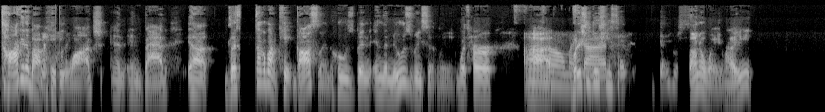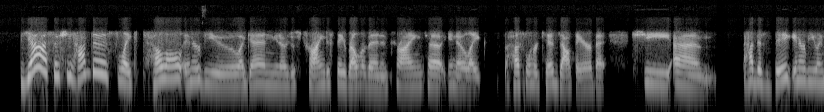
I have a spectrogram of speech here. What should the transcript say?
talking about Hate hate watch and and bad uh let's talk about kate gosselin who's been in the news recently with her uh Oh my what did God. she do she sent, sent her son away right Yeah, so she had this like tell all interview again, you know, just trying to stay relevant and trying to, you know, like hustle her kids out there, but she um had this big interview in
